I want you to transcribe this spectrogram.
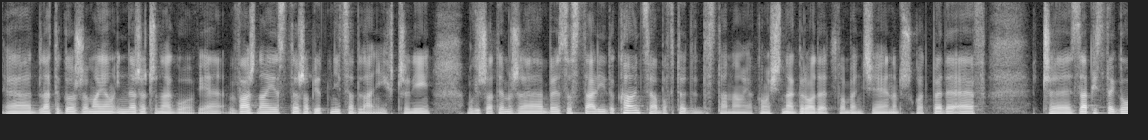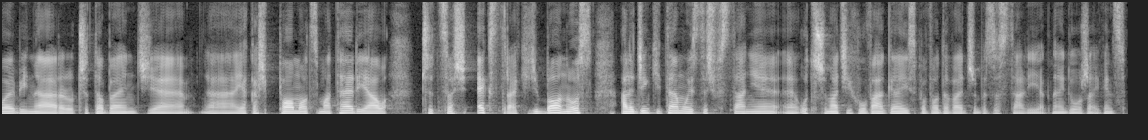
e, dlatego że mają inne rzeczy na głowie. Ważna jest też obietnica dla nich, czyli mówisz o tym, żeby zostali do końca, bo wtedy dostaną jakąś nagrodę. To będzie na przykład PDF, czy zapis tego webinaru, czy to będzie e, jakaś pomoc, materiał, czy coś ekstra, jakiś bonus, ale dzięki temu jesteś w stanie e, utrzymać ich uwagę i spowodować, żeby zostali jak najdłużej. Więc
